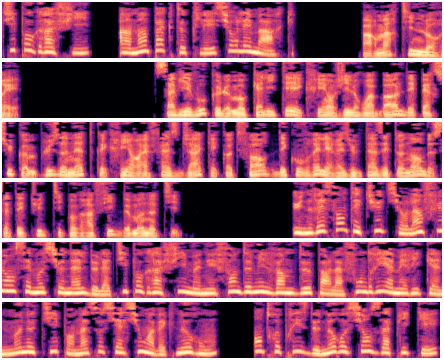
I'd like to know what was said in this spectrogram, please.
Typographie, un impact clé sur les marques. Par Martine Lauré. Saviez-vous que le mot qualité écrit en Gilroy Bold est perçu comme plus honnête qu'écrit en FS Jack et Codeford Découvrez les résultats étonnants de cette étude typographique de monotype? Une récente étude sur l'influence émotionnelle de la typographie menée fin 2022 par la fonderie américaine Monotype en association avec Neuron, entreprise de neurosciences appliquées,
